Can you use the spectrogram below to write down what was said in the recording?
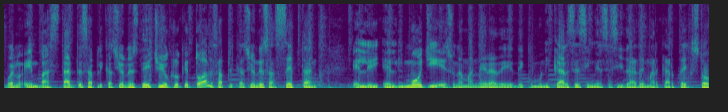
bueno, en bastantes aplicaciones, de hecho yo creo que todas las aplicaciones aceptan el, emoji, es una manera de, de comunicarse sin necesidad de marcar texto.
